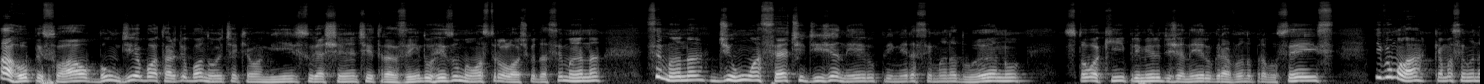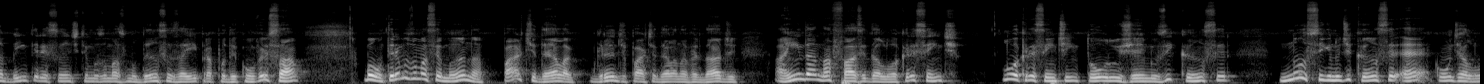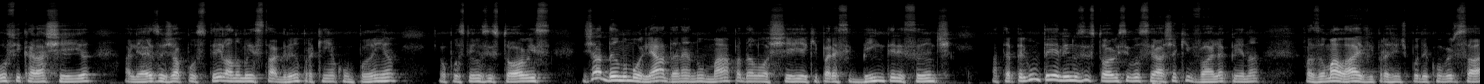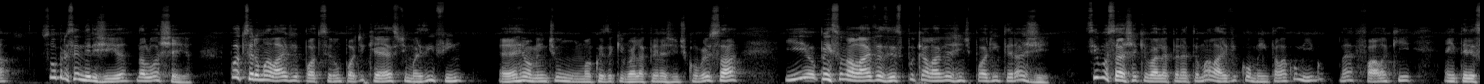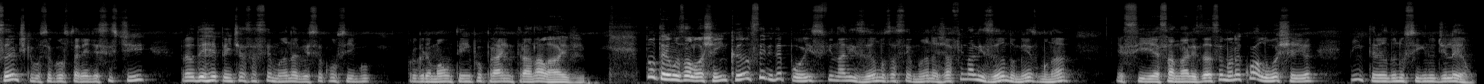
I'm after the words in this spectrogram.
Arro pessoal, bom dia, boa tarde ou boa noite, aqui é o Amir Suryashanti trazendo o resumão astrológico da semana, semana de 1 a 7 de janeiro, primeira semana do ano. Estou aqui, 1 de janeiro, gravando para vocês. E vamos lá, que é uma semana bem interessante, temos umas mudanças aí para poder conversar. Bom, teremos uma semana, parte dela, grande parte dela na verdade, ainda na fase da lua crescente. Lua crescente em touro, gêmeos e câncer no signo de Câncer é onde a lua ficará cheia. Aliás, eu já postei lá no meu Instagram para quem acompanha. Eu postei uns stories já dando uma olhada né, no mapa da lua cheia, que parece bem interessante. Até perguntei ali nos stories se você acha que vale a pena fazer uma live para a gente poder conversar sobre essa energia da lua cheia. Pode ser uma live, pode ser um podcast, mas enfim, é realmente uma coisa que vale a pena a gente conversar. E eu penso na live às vezes porque a live a gente pode interagir. Se você acha que vale a pena ter uma live, comenta lá comigo, né? Fala que é interessante, que você gostaria de assistir, para eu de repente essa semana ver se eu consigo programar um tempo para entrar na live. Então teremos a lua cheia em câncer e depois finalizamos a semana, já finalizando mesmo, né? Esse, essa análise da semana com a lua cheia entrando no signo de leão.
